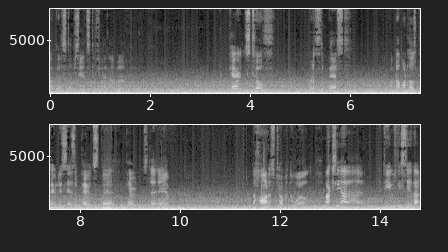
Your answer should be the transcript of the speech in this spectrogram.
I've got to stop saying stuff like that, man. Parenting's tough, but it's the best. I'm not one of those people who says that parents the parents the um, the hardest job in the world. Actually, I, I, usually say that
